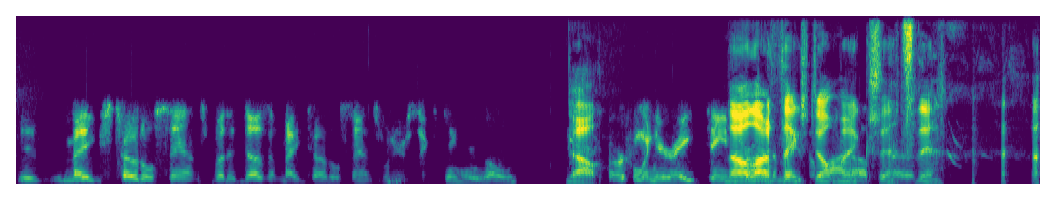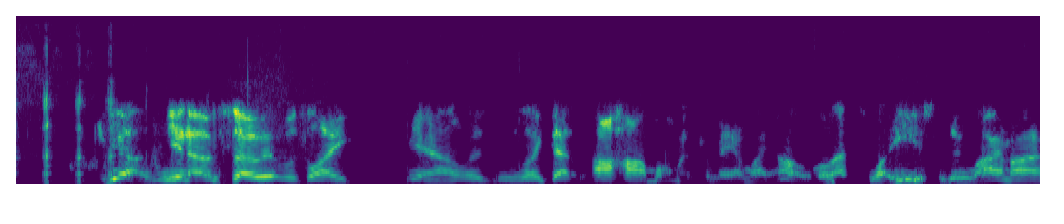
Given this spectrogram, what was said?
it makes total sense, but it doesn't make total sense when you're 16 years old. No. Or when you're 18. No, a lot of things don't make sense then. yeah, you know, so it was like you know, it was like that aha moment for me. I'm like, oh, well, that's what he used to do. Why am I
